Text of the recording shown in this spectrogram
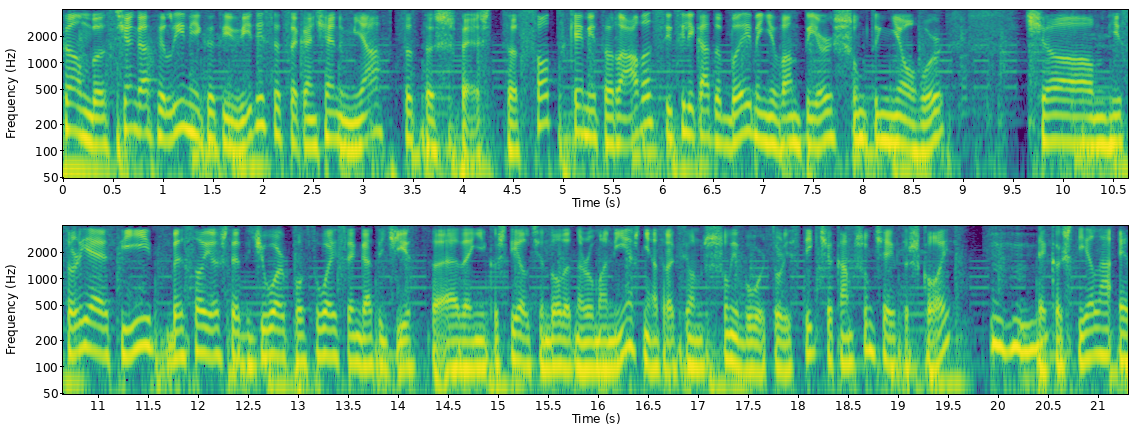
këmbës që nga fillimi i këtij viti sepse kanë qenë mjaft të, të shpeshtë. Sot kemi të radhës i cili ka të bëjë me një vampir shumë të njohur që um, historia e tij besoj është e dëgjuar pothuajse nga të gjithë. Edhe një kështjellë që ndodhet në Rumani është një atraksion shumë i bukur turistik që kam shumë qejf të shkoj. e kështjella e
